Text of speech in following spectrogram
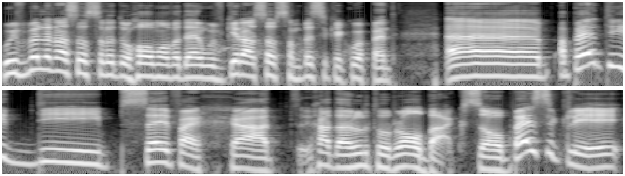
We've built ourselves a little home over there. We've get ourselves some basic equipment. Uh, apparently the save I had had a little rollback. So basically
